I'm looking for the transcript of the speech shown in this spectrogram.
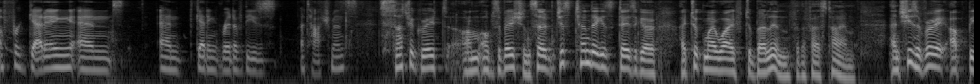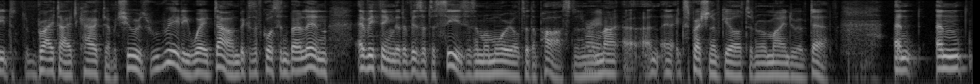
of forgetting and and getting rid of these attachments Such a great um, observation. So, just 10 days, days ago, I took my wife to Berlin for the first time. And she's a very upbeat, bright eyed character, but she was really weighed down because, of course, in Berlin, everything that a visitor sees is a memorial to the past and a Right. remi- uh, an, an expression of guilt and a reminder of death. And and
